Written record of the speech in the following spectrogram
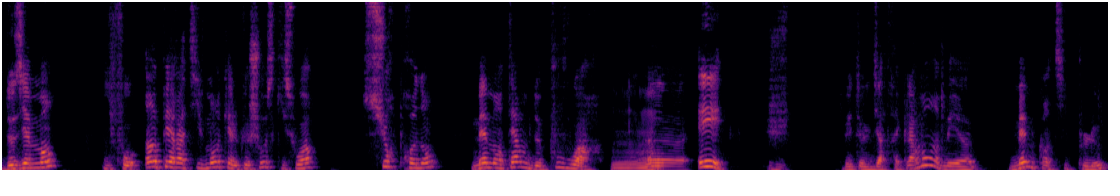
Deuxièmement, il faut impérativement quelque chose qui soit surprenant, même en termes de pouvoir. Mhm. Euh, et, je vais te le dire très clairement, hein, mais euh, même quand il pleut,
